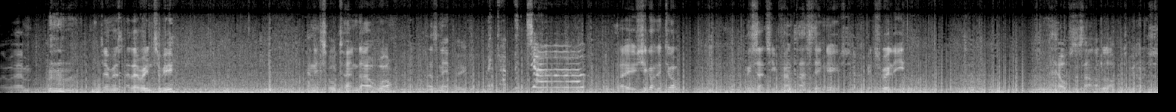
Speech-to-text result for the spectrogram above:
So, um, Jemma's had her interview and it's all turned out well, hasn't it, Boo? I got the job! So she got the job. It's actually fantastic news. It's really helps us out a lot, to be honest.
